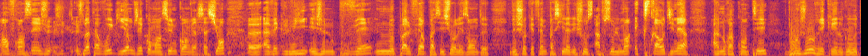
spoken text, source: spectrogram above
en français. Je, je- je dois t'avouer, Guillaume, j'ai commencé une conversation euh, avec lui et je ne pouvais ne pas le faire passer sur les ondes de, de Choc FM parce qu'il a des choses absolument extraordinaires à nous raconter. Bonjour, Rick Elgood.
